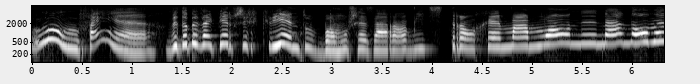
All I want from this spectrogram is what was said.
Uuu, fajnie. Wydobywaj pierwszych klientów, bo muszę zarobić trochę mamony na nowe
